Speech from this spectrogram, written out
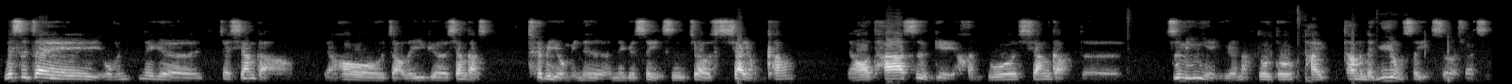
那是在我们那个在香港，然后找了一个香港特别有名的那个摄影师，叫夏永康。然后他是给很多香港的知名演员呢，都都拍他们的御用摄影师了，算是。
